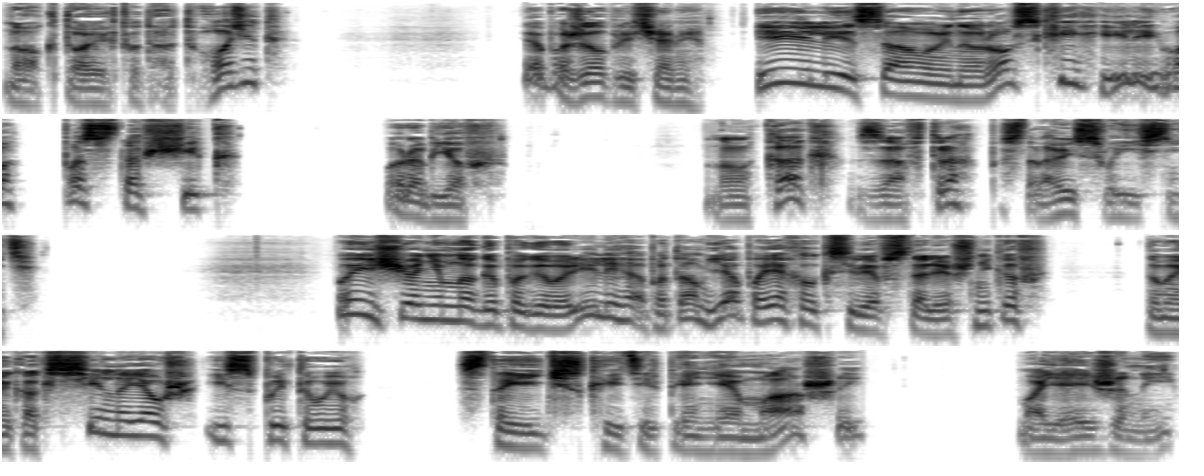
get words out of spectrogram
Но кто их туда отвозит? Я пожал плечами. Или сам Войнаровский, или его поставщик Воробьев. Но как, завтра постараюсь выяснить. Мы еще немного поговорили, а потом я поехал к себе в Столешников, думая, как сильно я уж испытываю стоическое терпение Маши моей жены.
